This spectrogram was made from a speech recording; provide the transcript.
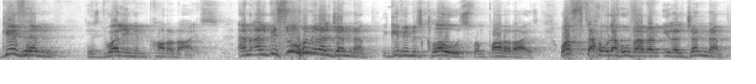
Give him his dwelling in paradise. And albisuhu min al-jannah. Give him his clothes from paradise. Waftahu lahu babam ila al-jannah.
